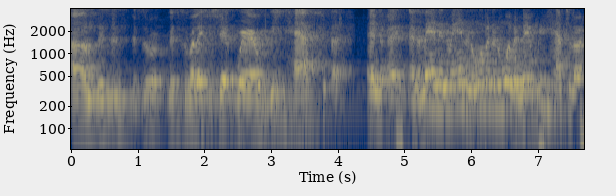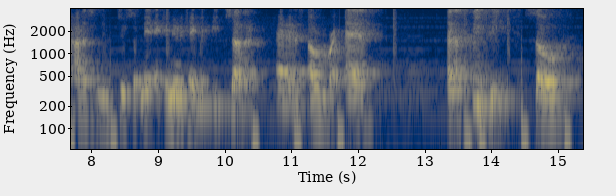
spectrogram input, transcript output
Um, this is this is a, this is a relationship where we have to, uh, and uh, and a man and a man and a woman and a woman, man, we have to learn how to to submit and communicate with each other as a as as a species. So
